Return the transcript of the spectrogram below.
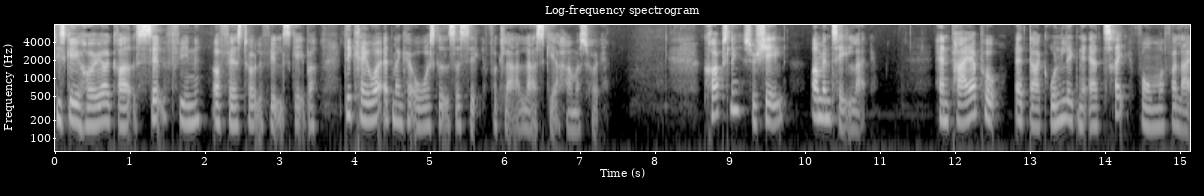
De skal i højere grad selv finde og fastholde fællesskaber. Det kræver, at man kan overskride sig selv, forklarer Lars Gjer Hammershøj. Kropslig, social og mental leg. Han peger på, at der grundlæggende er tre former for leg.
